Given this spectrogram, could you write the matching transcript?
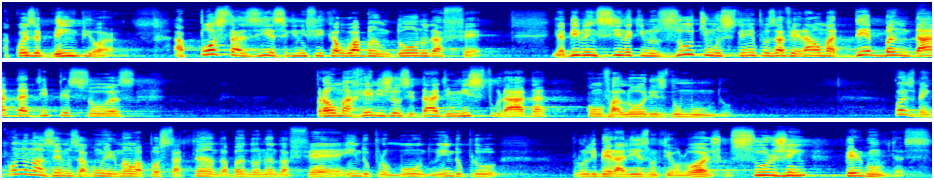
A coisa é bem pior. Apostasia significa o abandono da fé. E a Bíblia ensina que nos últimos tempos haverá uma debandada de pessoas para uma religiosidade misturada com valores do mundo. Pois bem, quando nós vemos algum irmão apostatando, abandonando a fé, indo para o mundo, indo para o, liberalismo teológico, surgem perguntas.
